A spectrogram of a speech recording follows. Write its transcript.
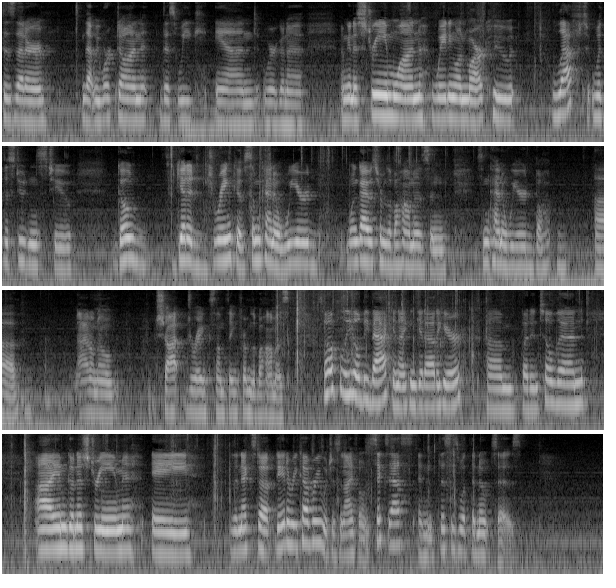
that are that we worked on this week and we're gonna i'm gonna stream one waiting on mark who left with the students to go get a drink of some kind of weird one guy was from the bahamas and some kind of weird uh, i don't know shot drink something from the bahamas. So hopefully he'll be back and i can get out of here. Um, but until then I am going to stream a the next up data recovery, which is an iPhone 6s, and this is what the note says.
